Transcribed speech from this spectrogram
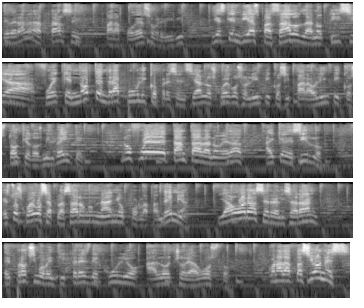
deberán adaptarse para poder sobrevivir. Y es que en días pasados la noticia fue que no tendrá público presencial los Juegos Olímpicos y Paraolímpicos Tokio 2020. No fue tanta la novedad, hay que decirlo. Estos Juegos se aplazaron un año por la pandemia y ahora se realizarán el próximo 23 de julio al 8 de agosto, con adaptaciones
